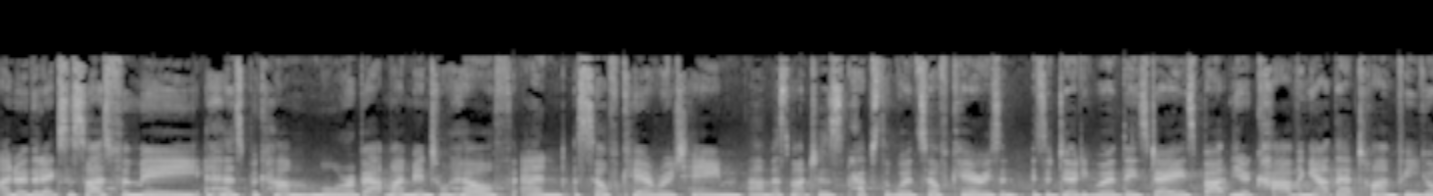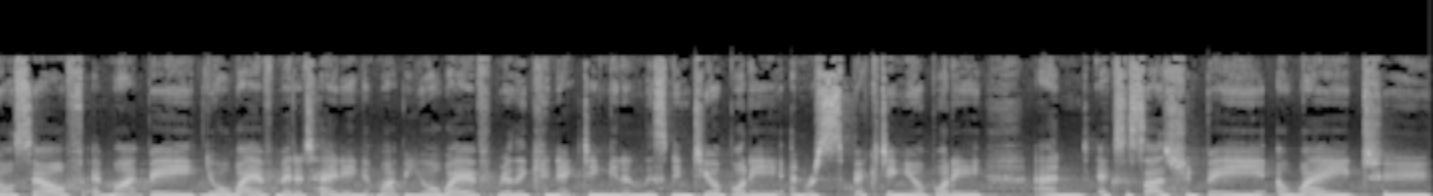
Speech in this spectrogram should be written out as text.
I know that exercise for me has become more about my mental health and a self care routine, um, as much as perhaps the word self care is is a dirty word these days. But, you know, carving out that time for yourself, it might be your way of meditating, it might be your way of really connecting in and listening to your body and respecting your body and exercise should be a way to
